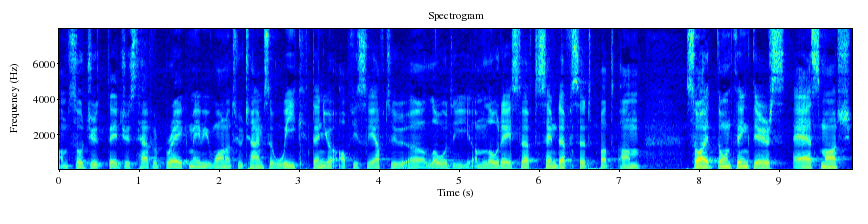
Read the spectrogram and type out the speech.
Um, so ju- they just have a break maybe one or two times a week. Then you obviously have to uh, lower the um, low days to have the same deficit. But um, so I don't think there's as much,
